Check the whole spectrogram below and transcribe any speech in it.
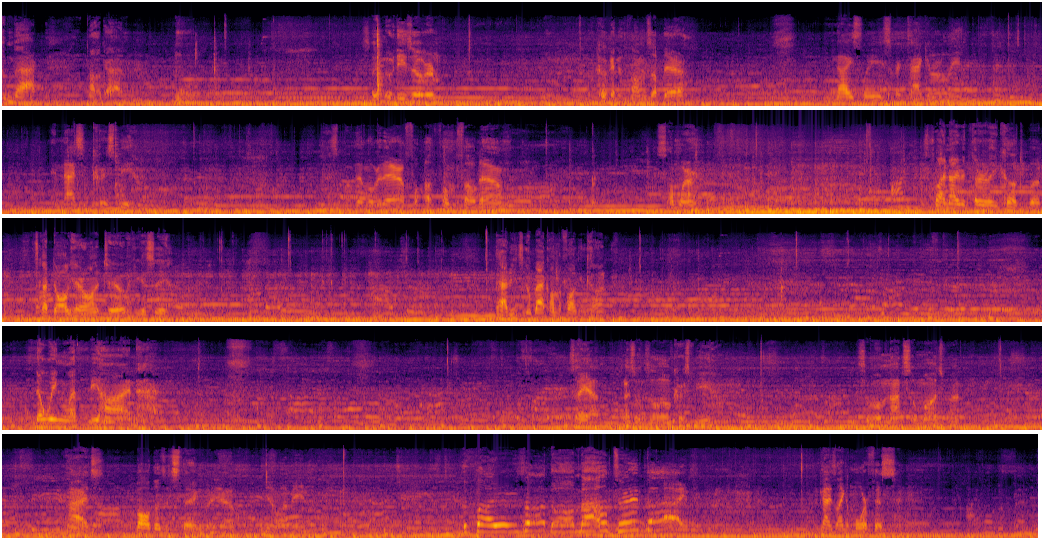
Welcome back. Oh god. So we move these over. We're Cooking the thumbs up there. Nicely, spectacularly, and nice and crispy. Let's move them over there. A, thumb fell down somewhere. Probably not even thoroughly cooked, but it's got dog hair on it too, if you can see. That needs to go back on the fucking cunt. No wing left behind. So yeah, this one's a little crispy. Some of them not so much, but ah, it's ball does its thing. But yeah, you know what I mean. The fires on the mountain dive. Guys like Amorphis.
